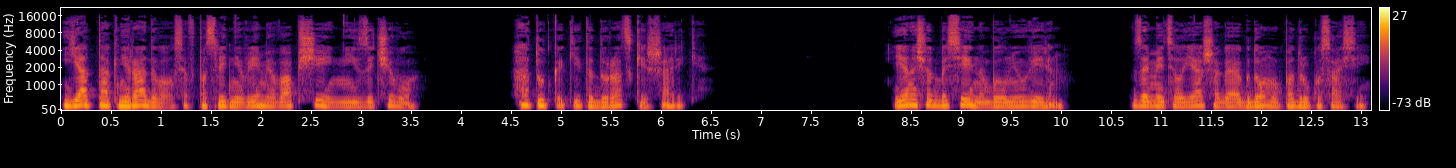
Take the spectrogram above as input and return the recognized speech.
я так не радовался в последнее время вообще ни из-за чего. А тут какие-то дурацкие шарики. Я насчет бассейна был не уверен. Заметил я, шагая к дому под руку с Асей.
